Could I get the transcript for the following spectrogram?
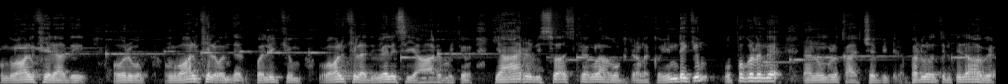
உங்கள் வாழ்க்கையில் அது ஒரு உங்கள் வாழ்க்கையில் வந்து அது பலிக்கும். உங்கள் வாழ்க்கையில் அது வேலை செய்ய ஆரம்பிக்கும். யார் விசுவாசிக்கிறாங்களோ அவங்களுக்கு நடக்கும். இன்றைக்கும் ஒப்புக்கொள்ளுங்க. நான் உங்களுக்கு ஆட்சேபிக்கிறேன். பரலோகத்தின் பிதாவே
